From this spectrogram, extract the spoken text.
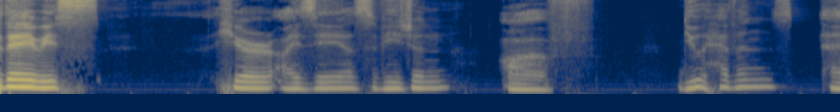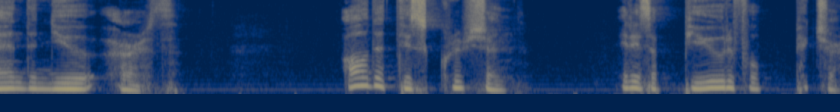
Today we hear Isaiah's vision of new heavens and the new earth. All the description, it is a beautiful picture.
